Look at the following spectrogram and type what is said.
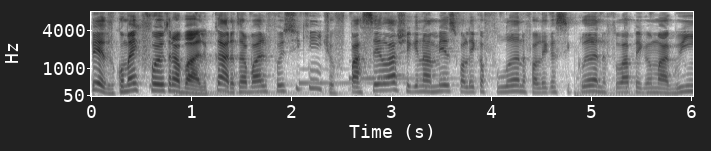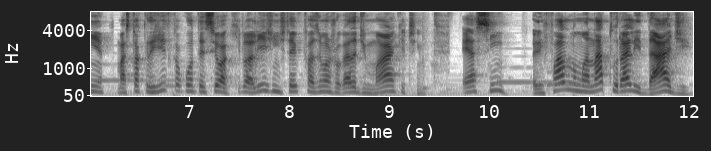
Pedro, como é que foi o trabalho? Cara, o trabalho foi o seguinte: eu passei lá, cheguei na mesa, falei com a fulana, falei com a ciclana, fui lá pegar uma aguinha. Mas tu acredita que aconteceu aquilo ali? A gente teve que fazer uma jogada de marketing. É assim. Ele fala numa naturalidade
